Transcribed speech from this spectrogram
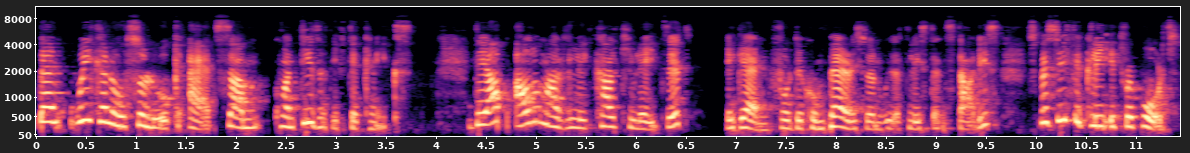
then we can also look at some quantitative techniques. The app automatically calculated, again, for the comparison with at least 10 studies, specifically it reports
